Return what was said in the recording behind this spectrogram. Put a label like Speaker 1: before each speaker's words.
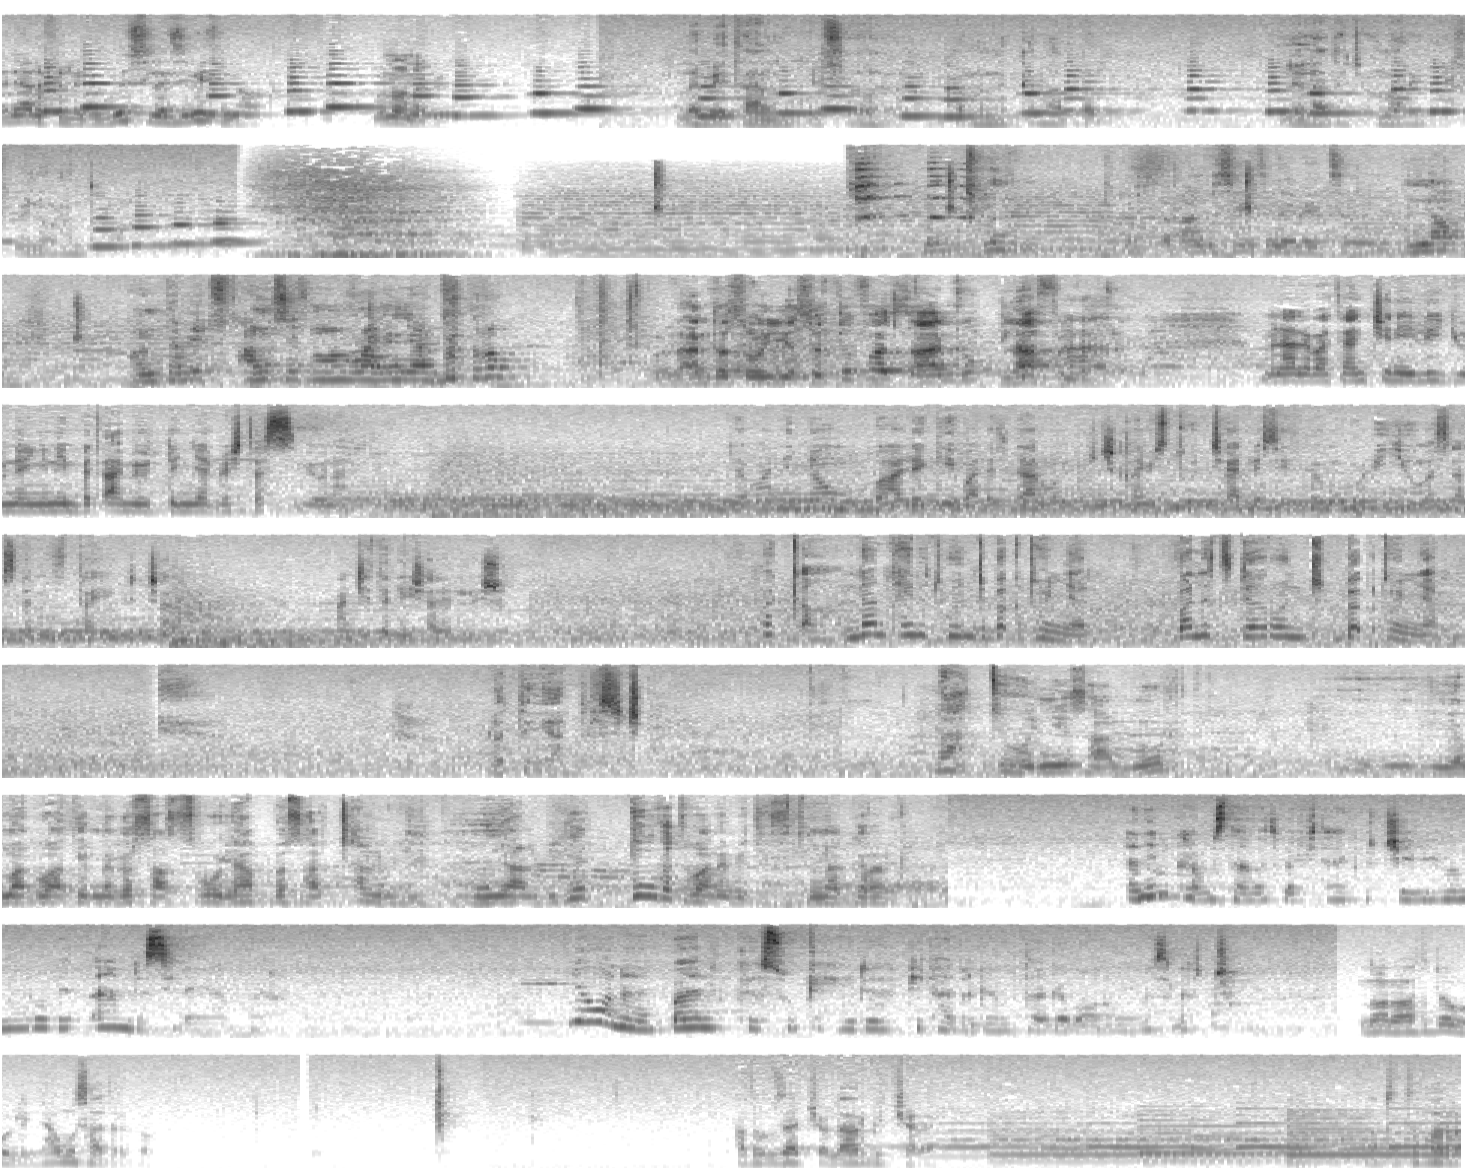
Speaker 1: እኔ አልፈልግም፣ ግን ስለዚህ ቤት እናውራ።
Speaker 2: ምን ሆነ ቤት?
Speaker 3: ለቤት አንድ ቁልፍ ከምንቀባበል ሌላ ተጨማሪ ቁልፍ ቢኖረን ጥሩ ነው።
Speaker 1: አንድ ሴት እኔ ቤት
Speaker 4: እና አንተ ቤት ውስጥ አንድ ሴት መኖር ይሄን ያህል ብርቅ ነው?
Speaker 2: ለአንተ ሰውዬ ስትፈጽ አንዱ ላፍ እንዳደረገ
Speaker 5: ምናልባት አንቺ እኔ ልዩ ነኝ እኔም በጣም ይወደኛል ብለሽ ታስብ ይሆናል። ማንኛውም ባለጌ ባለትዳር ወንዶች ከሚስቱ ውጭ ያለች ሴት በሙሉ ልዩ መስላ ስለምትታየው ብቻ ነው። አንቺ ትለይሽ አይደለሽም።
Speaker 6: በቃ እንዳንተ አይነት ወንድ በቅቶኛል። ባለትዳር ወንድ በቅቶኛል።
Speaker 3: ሁለተኛ እድል ስጭ።
Speaker 4: ላጤ ሆኜ ሳልኖር የማግባቴን ነገር ሳስበው ያበሳጫልኛል ብዬ ድንገት ባለቤት ፊት እናገራለሁ።
Speaker 7: እኔም ከአምስት ዓመት በፊት አግብቼ ቢሆን ኖሮ በጣም ደስ ይለኝ ነበር። የሆነ ባል ከሱቅ ሄደ pick አድርገህ የምታገባው ነው የሚመስላቸው።
Speaker 1: No no፣ አትደውልኝ፣ ሐሙስ አድርገው። አቶ ግዛቸው ለአርብ ይቻላል። አቶ ተፈራ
